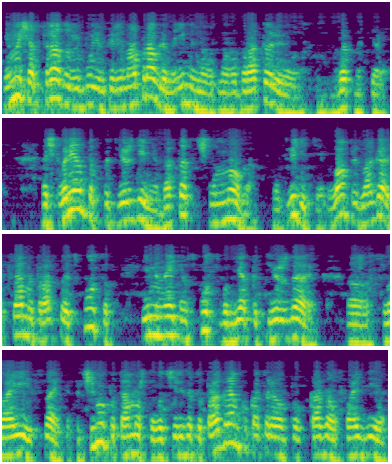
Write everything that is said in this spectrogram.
И мы сейчас сразу же будем перенаправлены именно вот на лабораторию веб-мастеров. Значит, вариантов подтверждения достаточно много. Вот видите, вам предлагают самый простой способ. Именно этим способом я подтверждаю свои сайты. Почему? Потому что вот через эту программку, которую я вам показал, FileZilla,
